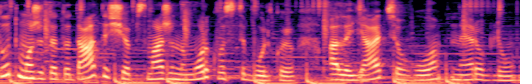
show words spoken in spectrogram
Тут можете додати ще обсмажену моркву з цибулькою, але я цього не роблю.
